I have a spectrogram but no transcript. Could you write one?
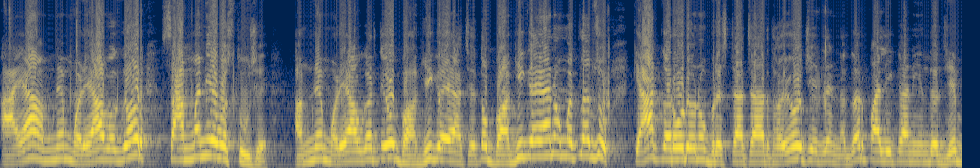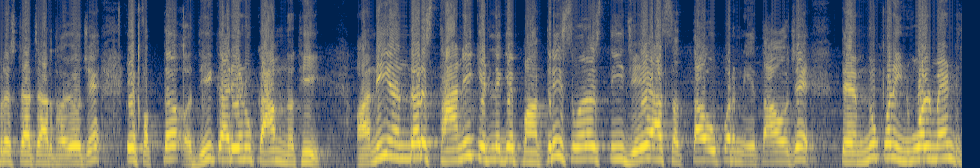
આયા અમને મળ્યા વગર સામાન્ય વસ્તુ છે. અમને મળ્યા વગર તેઓ ભાગી ગયા છે. તો ભાગી ગયાનો મતલબ શું? કે આ કરોડોનો ભ્રષ્ટાચાર થયો છે, એટલે નગરપાલિકાની અંદર જે ભ્રષ્ટાચાર થયો છે, એ ફક્ત અધિકારીઓનું કામ નથી. આની અંદર સ્થાનિક એટલે કે પાંત્રીસ વર્ષથી જે આ સત્તા ઉપર નેતાઓ છે તેમનું પણ ઇન્વોલ્વમેન્ટ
